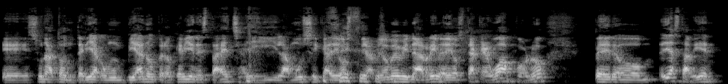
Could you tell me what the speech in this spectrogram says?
Eh, es una tontería como un piano, pero qué bien está hecha. Y, y la música, digo, hostia, yo me vine arriba y digo, hostia, qué guapo, ¿no? Pero ella está bien.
